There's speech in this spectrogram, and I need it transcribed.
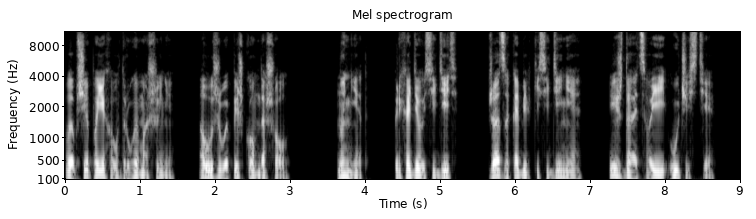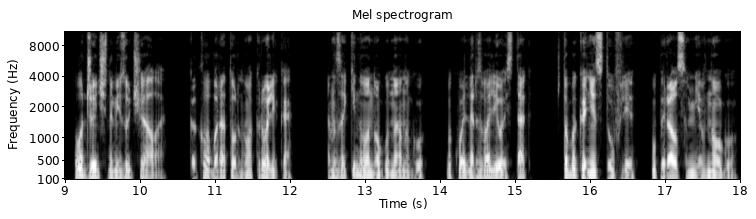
вообще поехал в другой машине, а лучше бы пешком дошел. Но нет, приходилось сидеть, сжаться к обивке сидения и ждать своей участи. Вот женщина изучала, как лабораторного кролика. Она закинула ногу на ногу, буквально развалилась так, чтобы конец туфли упирался мне в ногу.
